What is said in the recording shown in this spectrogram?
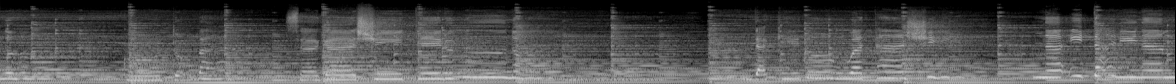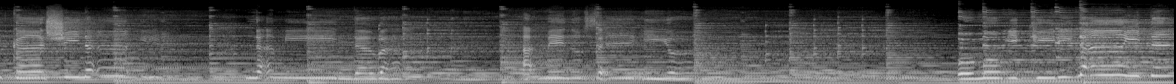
の言葉探してるの。だけど私泣いたりなんかしない。涙は雨のせいよ。思い切り泣いて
